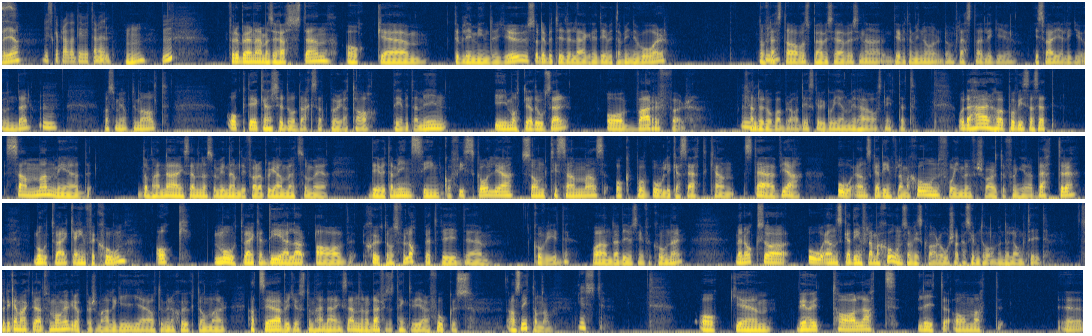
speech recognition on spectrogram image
Anna-Maria! Vi ska prata D-vitamin. Mm. Mm. För det börjar närma sig hösten och eh, det blir mindre ljus och det betyder lägre D-vitaminnivåer. De mm. flesta mm. av oss behöver se över sina D-vitaminor. De flesta ligger ju, i Sverige ligger ju under mm. vad som är optimalt. Och det är kanske då dags att börja ta D-vitamin i måttliga doser. Och varför mm. kan det då vara bra? Det ska vi gå igenom i det här avsnittet. Och det här hör på vissa sätt samman med de här näringsämnena som vi nämnde i förra programmet som är D-vitamin, zink och fiskolja som tillsammans och på olika sätt kan stävja oönskad inflammation, få immunförsvaret att fungera bättre, motverka infektion och motverka delar av sjukdomsförloppet vid eh, covid och andra virusinfektioner. Men också oönskad inflammation som finns kvar och orsakar symptom under lång tid. Så det kan vara aktuellt för många grupper som allergier, autoimmuna sjukdomar att se över just de här näringsämnena och därför så tänkte vi göra fokusavsnitt om dem. Just det. Och eh, vi har ju talat lite om att eh,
